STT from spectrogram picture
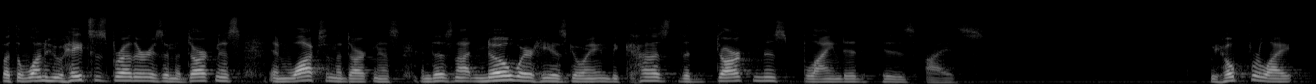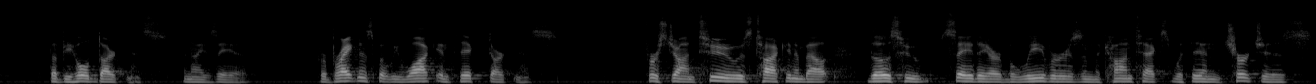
But the one who hates his brother is in the darkness and walks in the darkness and does not know where he is going because the darkness blinded his eyes. We hope for light, but behold darkness in Isaiah. For brightness, but we walk in thick darkness. 1 John 2 is talking about those who say they are believers in the context within churches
